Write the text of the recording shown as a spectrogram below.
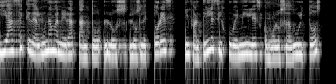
y hace que de alguna manera tanto los, los lectores infantiles y juveniles como los adultos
